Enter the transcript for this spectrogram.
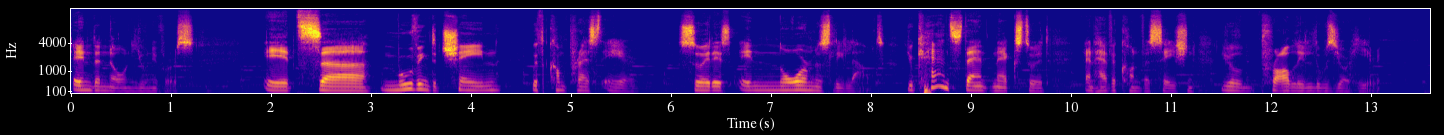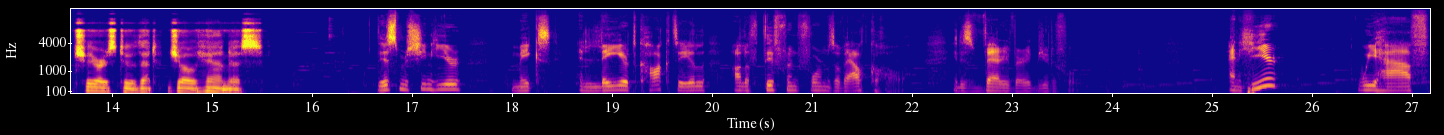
in the known universe. It's uh, moving the chain with compressed air, so it is enormously loud. You can't stand next to it and have a conversation, you'll probably lose your hearing. Cheers to that, Johannes. This machine here makes a layered cocktail out of different forms of alcohol. It is very, very beautiful. And here we have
